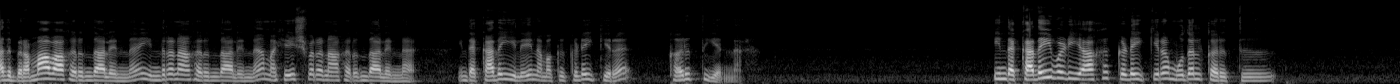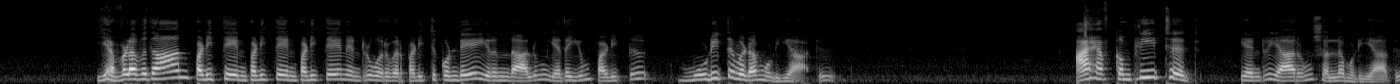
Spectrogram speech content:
அது பிரம்மாவாக இருந்தால் என்ன இந்திரனாக இருந்தால் என்ன மகேஸ்வரனாக இருந்தால் என்ன? இந்த கதையிலே நமக்கு கிடைக்கிற கருத்து என்ன? இந்த கதை வழியாக கிடைக்கிற முதல் கருத்து எவ்வளவுதான் படித்தேன் படித்தேன் படித்தேன் என்று ஒருவர் படித்துக்கொண்டே இருந்தாலும் எதையும் படித்து முடித்துவிட முடியாது. ஐ ஹவ் கம்ப்ளீட்டட் என்று யாரும் சொல்ல முடியாது.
